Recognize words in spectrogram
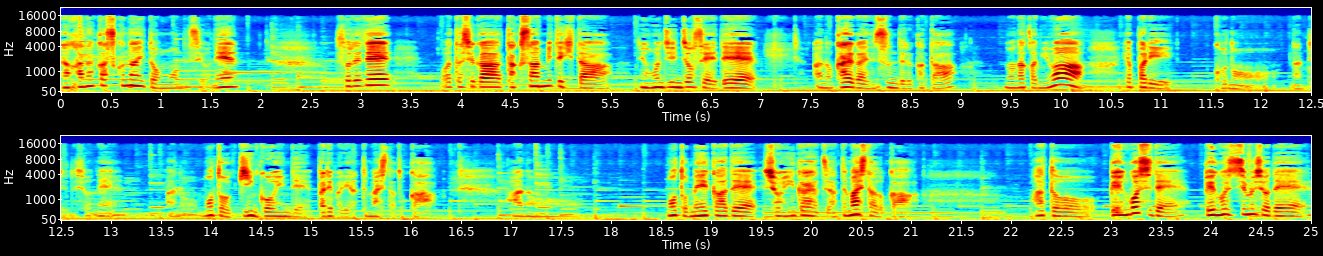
なかなか少ないと思うんですよね。それで私がたくさん見てきた日本人女性であの海外に住んでる方の中にはやっぱりこの何て言うんでしょうねあの元銀行員でバリバリやってましたとかあの元メーカーで商品開発やってましたとかあと弁護士で弁護士事務所で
